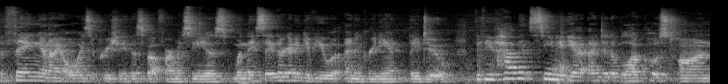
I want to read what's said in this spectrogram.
the thing, and I always appreciate this about Farmacy, is when they say they're gonna give you an ingredient, they do. If you haven't seen it yet, I did a blog post on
